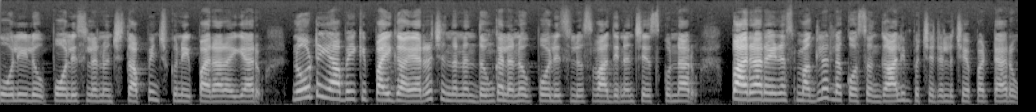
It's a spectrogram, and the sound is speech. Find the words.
కూలీలు పోలీసుల నుంచి తప్పించుకుని పరారయ్యారు. నూట యాభైకి పైగా ఎర్రచందనం దుంగలను పోలీసులు స్వాధీనం చేసుకున్నారు. పరారైన స్మగ్లర్ల కోసం గాలింపు చర్యలు చేపట్టారు.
